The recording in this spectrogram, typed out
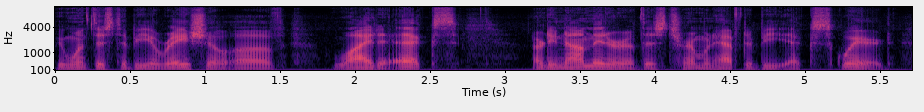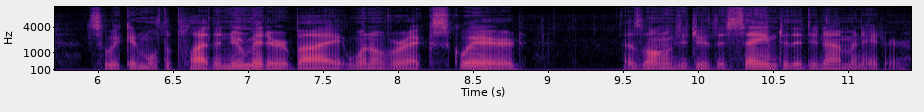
we want this to be a ratio of y to x, our denominator of this term would have to be x squared. So we can multiply the numerator by 1 over x squared as long as we do the same to the denominator.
